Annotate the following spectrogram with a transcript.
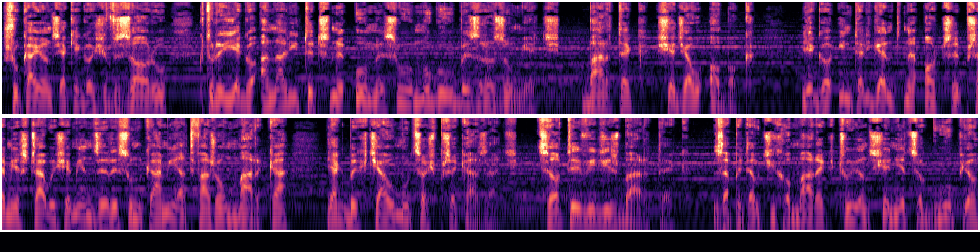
szukając jakiegoś wzoru, który jego analityczny umysł mógłby zrozumieć. Bartek siedział obok. Jego inteligentne oczy przemieszczały się między rysunkami a twarzą Marka, jakby chciał mu coś przekazać. Co ty widzisz, Bartek? Zapytał cicho Marek, czując się nieco głupio,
